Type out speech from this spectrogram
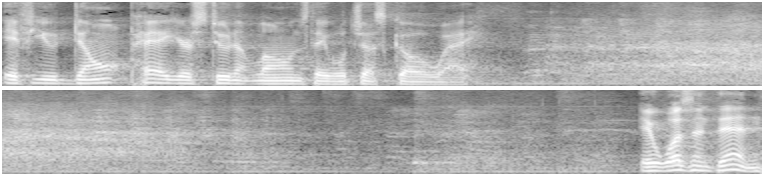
if you don't pay your student loans, they will just go away. it wasn't then.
